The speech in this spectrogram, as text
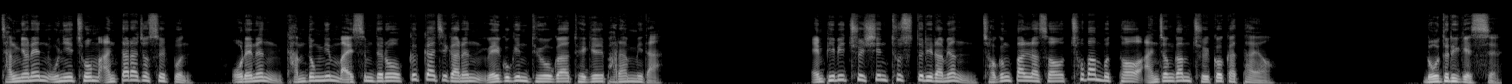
작년엔 운이 좀 안 따라줬을 뿐 올해는 감독님 말씀대로 끝까지 가는 외국인 듀오가 되길 바랍니다. MPB 출신 투수들이라면 적응 빨라서 초반부터 안정감 줄 것 같아요. 로드리게스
